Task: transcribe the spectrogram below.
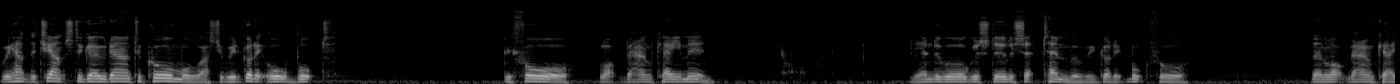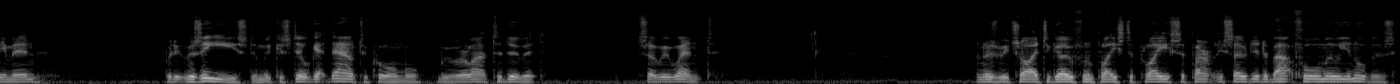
We had the chance to go down to Cornwall last year. We'd got it all booked before lockdown came in. The end of August, early September, we got it booked for. Then lockdown came in, but it was eased and we could still get down to Cornwall. We were allowed to do it. So we went. And as we tried to go from place to place, apparently so did about four million others.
